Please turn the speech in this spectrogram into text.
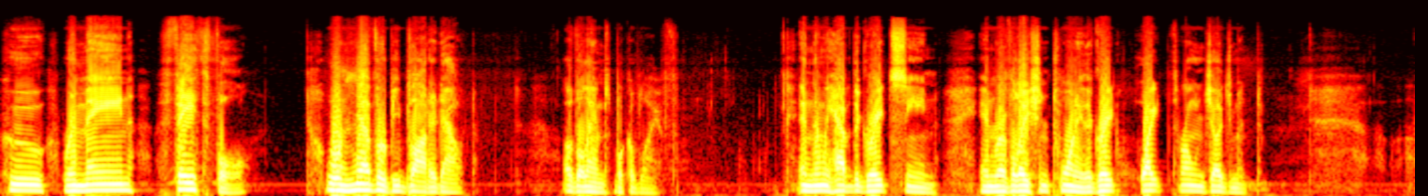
who remain faithful, will never be blotted out of the Lamb's book of life. And then we have the great scene in Revelation 20, the great white throne judgment.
